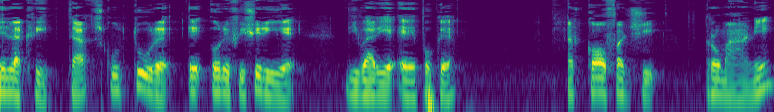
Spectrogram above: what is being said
nella cripta sculture e oreficerie di varie epoche, sarcofagi romani,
